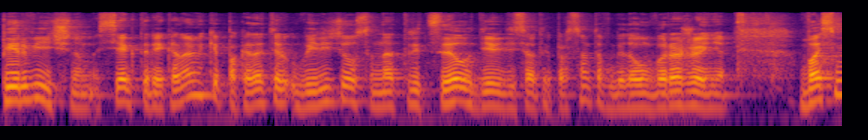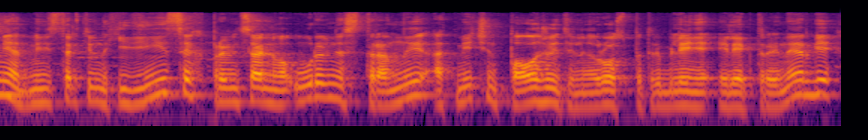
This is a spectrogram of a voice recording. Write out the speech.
первичном секторе экономики показатель увеличился на 3,9% в годовом выражении. В 8 административных единицах провинциального уровня страны отмечен положительный рост потребления электроэнергии,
